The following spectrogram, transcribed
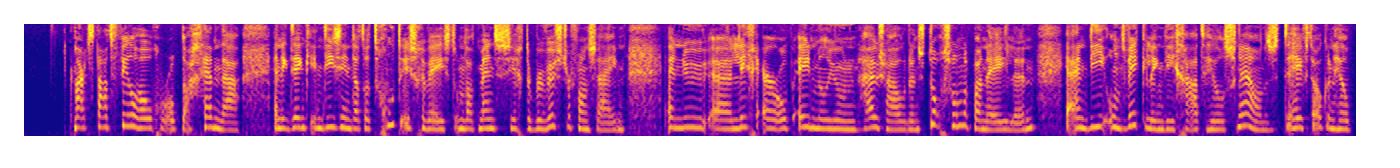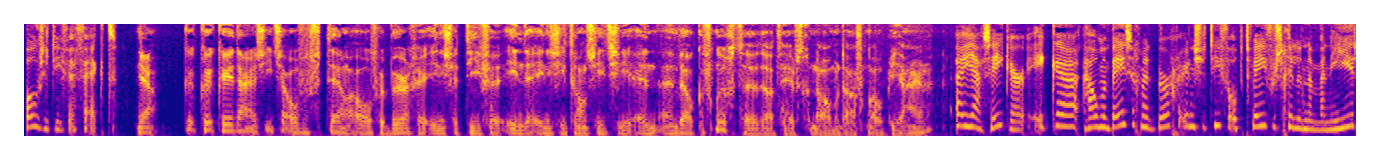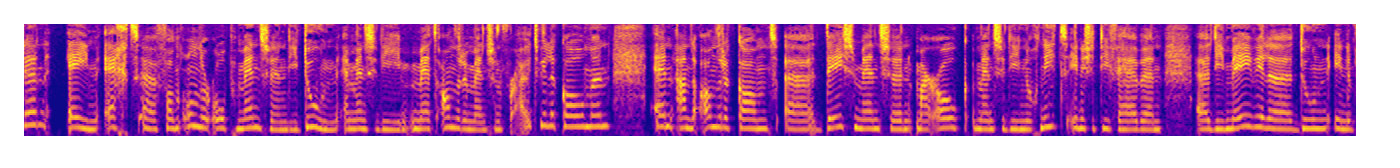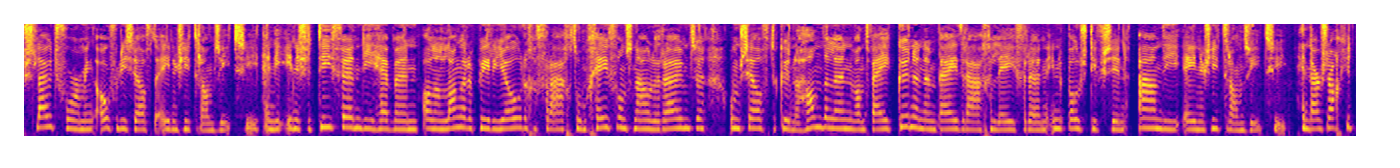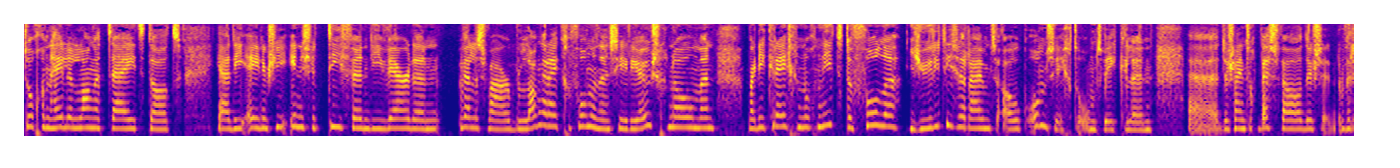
Maar het staat veel hoger op de agenda. En ik denk in die zin dat het goed is geweest, omdat mensen zich er bewuster van zijn. En nu uh, liggen er op 1 miljoen huishoudens toch zonnepanelen. Ja, en die ontwikkeling die gaat heel snel. Dus het heeft ook een heel positief effect. Ja, Kun, kun, je daar eens iets over vertellen, over burgerinitiatieven in de energietransitie en, en welke vluchten dat heeft genomen de afgelopen jaren? Uh, ja, zeker. Ik uh, hou me bezig met burgerinitiatieven op twee verschillende manieren. Eén, echt uh, van onderop mensen die doen en mensen die met andere mensen vooruit willen komen. En aan de andere kant deze mensen, maar ook mensen die nog niet initiatieven hebben, die mee willen doen in de besluitvorming over diezelfde energietransitie. En die initiatieven die hebben al een langere periode gevraagd om geef ons nou de ruimte om zelf te kunnen handelen, want wij kunnen een bijdrage leveren in de positieve zin aan die energietransitie. En daar zag je toch een hele lange tijd dat ja, die energieinitiatieven die werden weliswaar belangrijk gevonden en serieus genomen, maar die kregen nog niet de volle juridische ruimte ook om zich te ontwikkelen. Uh, er zijn toch best wel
